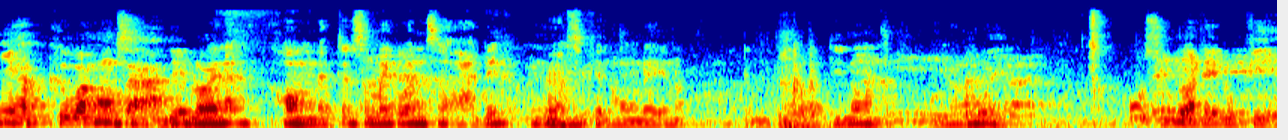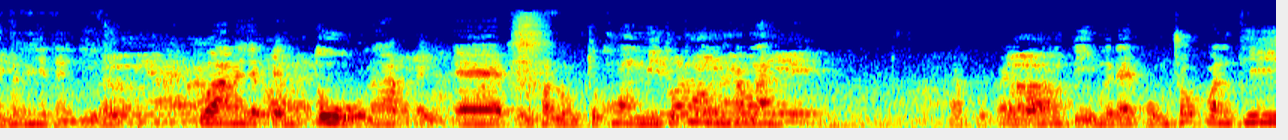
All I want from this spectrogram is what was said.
นี่ครับคือว่าห้องสะอาดเรียบร้อยนะ ห้องนะจะสมัยก่อนสะอาดเด้ไม่ว่าสิเป็นห้องเลยเนาะ เป็นที่นอนห้วยโอ้สุดยอดได้ลูกพี่เพิ่นเฮ็ดให้ดีแล้วว่ามันจะเป็นตู้นะครับ เป็นแอร์ เป็นพัดลมทุกห้องมีทุกห้องนะครับนะครับผมไปร้องตีมือใดผมชกวันที่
